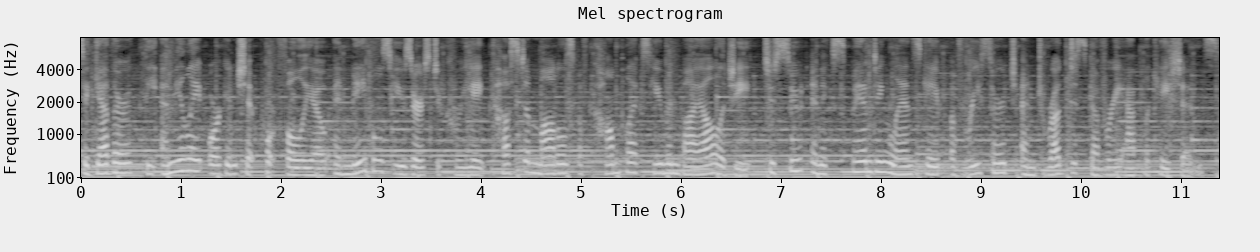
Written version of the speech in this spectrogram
Together, the Emulate organ chip portfolio enables users to create custom models of complex human biology to suit an expanding landscape of research and drug discovery applications.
